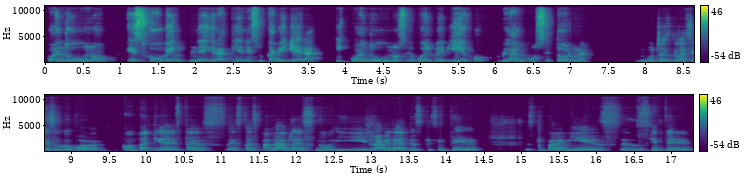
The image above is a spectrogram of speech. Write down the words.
cuando uno es joven, negra tiene su cabellera, y cuando uno se vuelve viejo, blanco se torna. Muchas gracias, Hugo, por compartir estas, estas palabras, ¿no? Y la verdad es que siempre, es que para mí es, siempre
